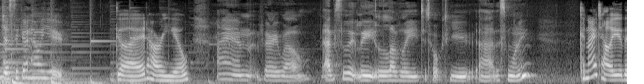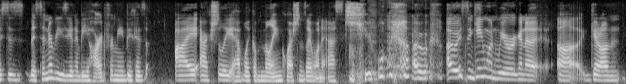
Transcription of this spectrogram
Hey Jessica, how are you? Good. How are you? I am very well. Absolutely lovely to talk to you uh, this morning. Can I tell you this is this interview is going to be hard for me because I actually have like a million questions I want to ask you. I, I, was thinking when we were gonna uh, get on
